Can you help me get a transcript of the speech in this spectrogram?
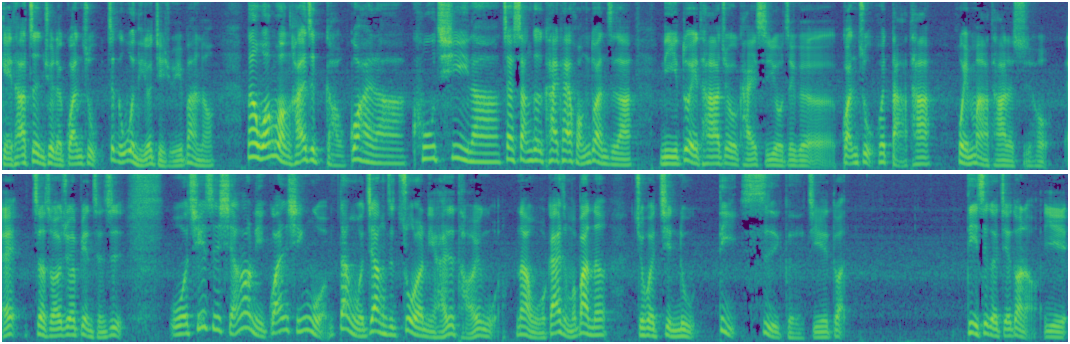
给他正确的关注，这个问题就解决一半喽。那往往孩子搞怪啦、哭泣啦，在上课开开黄段子啦，你对他就开始有这个关注，会打他、会骂他的时候，哎，这时候就会变成是，我其实想要你关心我，但我这样子做了，你还是讨厌我，那我该怎么办呢？就会进入第四个阶段。第四个阶段了，也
